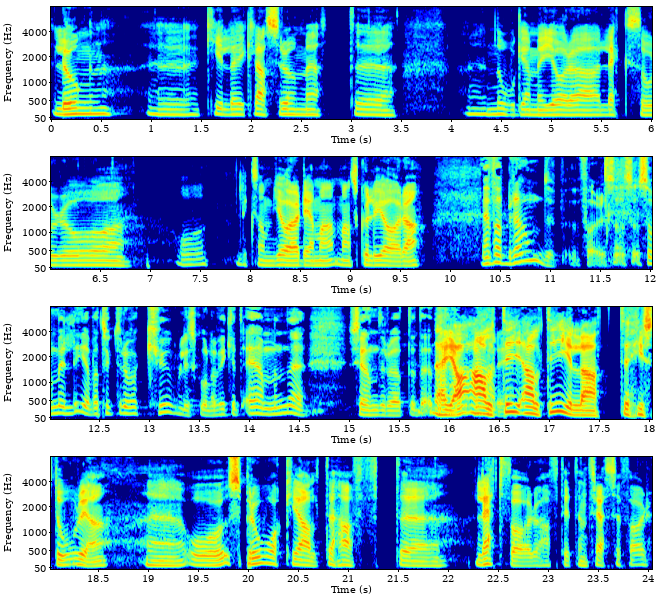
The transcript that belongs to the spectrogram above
lugn uh, kille i klassrummet. noga med att göra läxor och, och liksom göra det man, man skulle göra. Men vad brann du för som, som elev? Vad tyckte du var kul i skolan? Vilket ämne kände du att... Det, det Nej, jag har alltid, alltid gillat historia och språk har jag alltid haft lätt för och haft ett intresse för.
